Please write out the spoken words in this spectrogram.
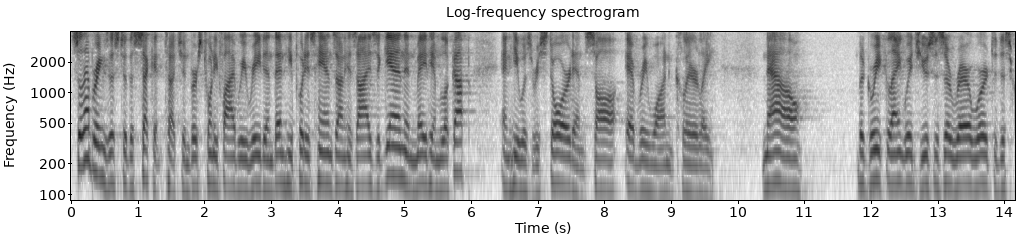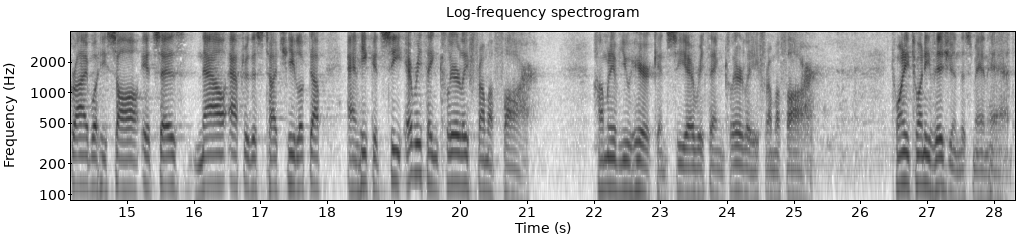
So that brings us to the second touch. In verse 25, we read, And then he put his hands on his eyes again and made him look up, and he was restored and saw everyone clearly. Now, the Greek language uses a rare word to describe what he saw. It says, Now, after this touch, he looked up and he could see everything clearly from afar. How many of you here can see everything clearly from afar? 2020 vision this man had.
